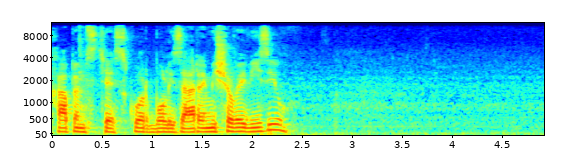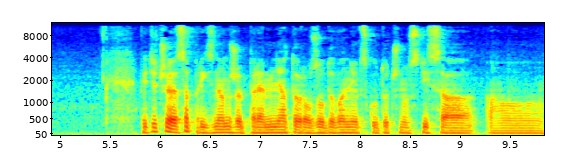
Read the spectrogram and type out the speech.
chápem, ste skôr boli za Remišovej víziu? Viete čo, ja sa priznám, že pre mňa to rozhodovanie v skutočnosti sa uh,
